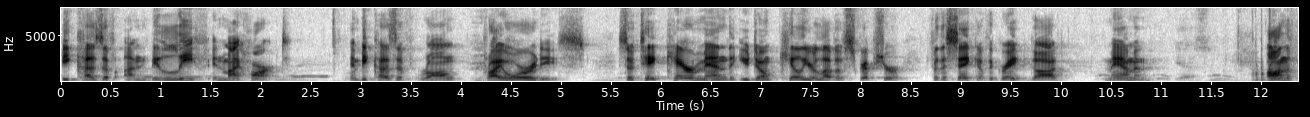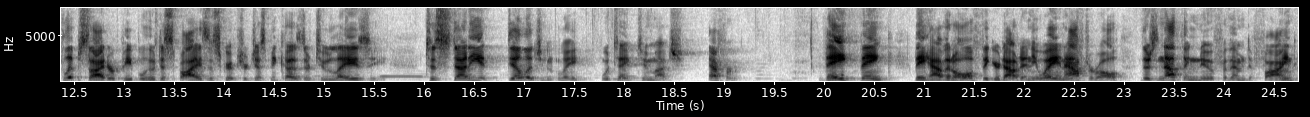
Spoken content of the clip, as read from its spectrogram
because of unbelief in my heart and because of wrong priorities. So take care, men, that you don't kill your love of Scripture for the sake of the great God Mammon. Yes. On the flip side are people who despise the Scripture just because they're too lazy. To study it diligently would take too much effort. They think they have it all figured out anyway, and after all, there's nothing new for them to find.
